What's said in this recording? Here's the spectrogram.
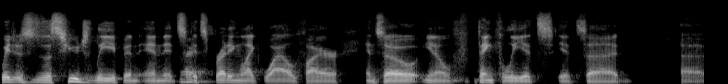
which is this huge leap and and it's right. it's spreading like wildfire. And so you know thankfully it's it's uh, uh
